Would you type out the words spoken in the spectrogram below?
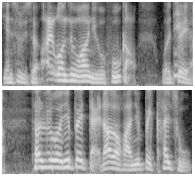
严肃地说：“哎，王宗煌，你胡搞！”我说：“对呀。”他说：“如果你被逮到的话，你就被开除。”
